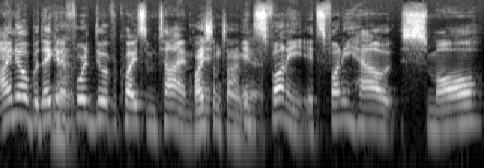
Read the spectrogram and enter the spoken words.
I know, but they can Yeah. afford to do it for quite some time. Quite some time, and yeah. It's funny. It's funny how small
